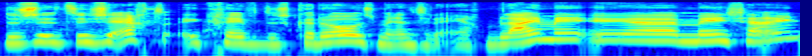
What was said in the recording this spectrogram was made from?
Dus het is echt, ik geef dus cadeaus, mensen er echt blij mee, uh, mee zijn.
